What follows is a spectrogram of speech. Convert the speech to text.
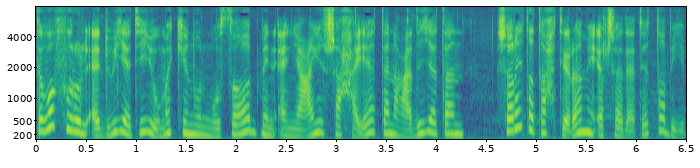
توفر الأدوية يمكن المصاب من أن يعيش حياة عادية شريطة احترام إرشادات الطبيب.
